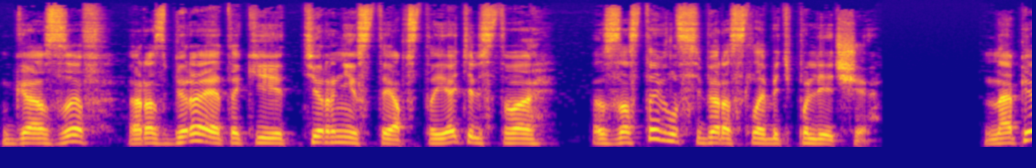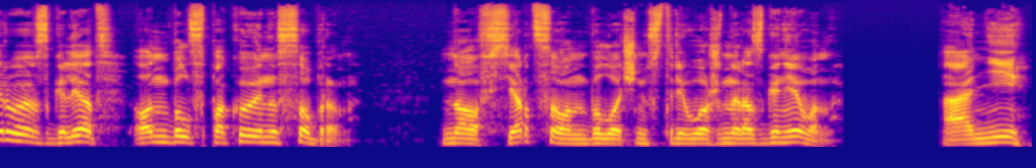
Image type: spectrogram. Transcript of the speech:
Газеф, разбирая такие тернистые обстоятельства, заставил себя расслабить плечи. На первый взгляд он был спокоен и собран, но в сердце он был очень встревожен и разгневан. Они,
